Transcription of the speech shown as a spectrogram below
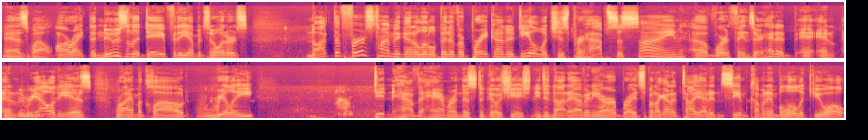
as well. All right, the news of the day for the Edmonton Oilers. Not the first time they got a little bit of a break on a deal, which is perhaps a sign of where things are headed. And, and, and the reality is, Ryan McLeod really didn't have the hammer in this negotiation. He did not have any arb rights, but I got to tell you, I didn't see him coming in below the QO.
